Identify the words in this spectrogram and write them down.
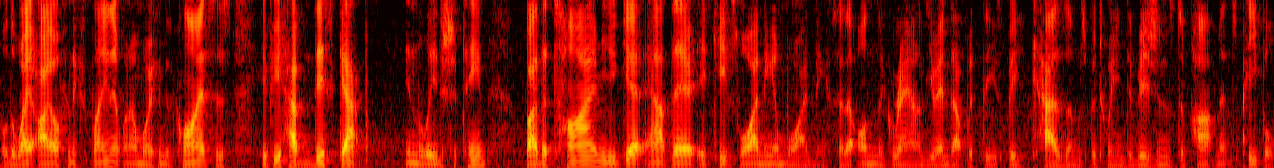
or the way I often explain it when I'm working with clients is if you have this gap in the leadership team, by the time you get out there, it keeps widening and widening. So that on the ground, you end up with these big chasms between divisions, departments, people.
